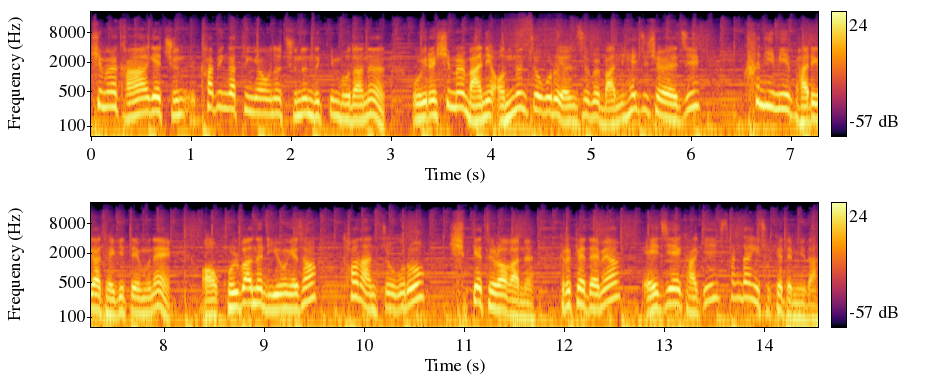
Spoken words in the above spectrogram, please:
힘을 강하게 준, 카빈 같은 경우는 주는 느낌보다는 오히려 힘을 많이 얻는 쪽으로 연습을 많이 해주셔야지 큰 힘이 발휘가 되기 때문에 어, 골반을 이용해서 턴 안쪽으로 쉽게 들어가는 그렇게 되면 에지의 각이 상당히 좋게 됩니다.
